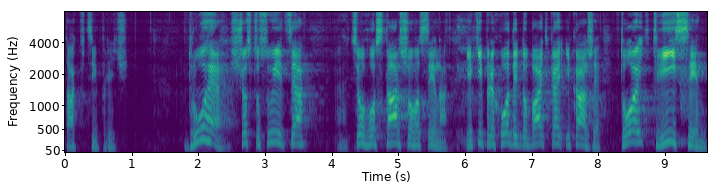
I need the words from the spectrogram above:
так, в цій притчі. Друге, що стосується е, цього старшого сина, який приходить до батька і каже: Той твій син,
